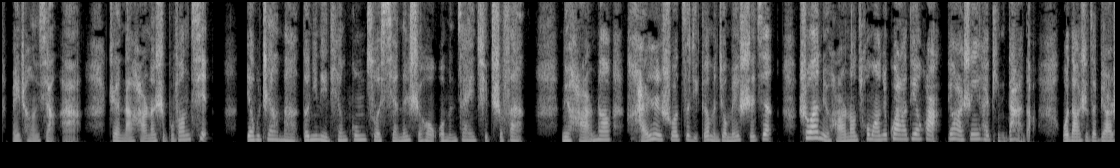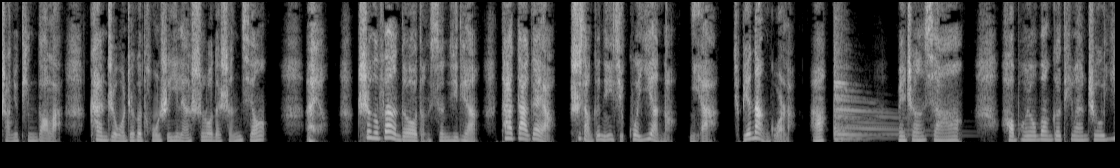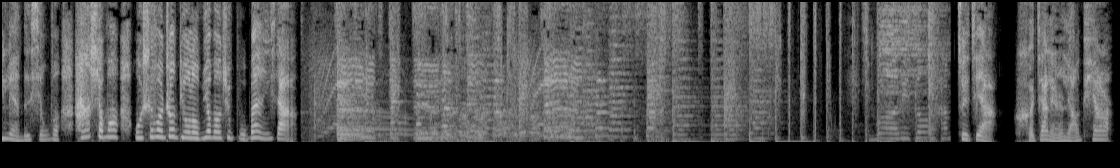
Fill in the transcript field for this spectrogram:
没成想啊，这个男孩呢是不放弃。要不这样吧，等你哪天工作闲的时候，我们在一起吃饭。女孩呢还是说自己根本就没时间。说完，女孩呢匆忙就挂了电话，电话声音还挺大的，我当时在边上就听到了。看着我这个同事一脸失落的神情，哎呀。吃个饭都要等星期天，他大概啊是想跟你一起过夜呢，你呀就别难过了啊！没成想，好朋友旺哥听完之后一脸的兴奋啊，小猫，我身份证丢了，我要不要去补办一下？最近啊和家里人聊天儿。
